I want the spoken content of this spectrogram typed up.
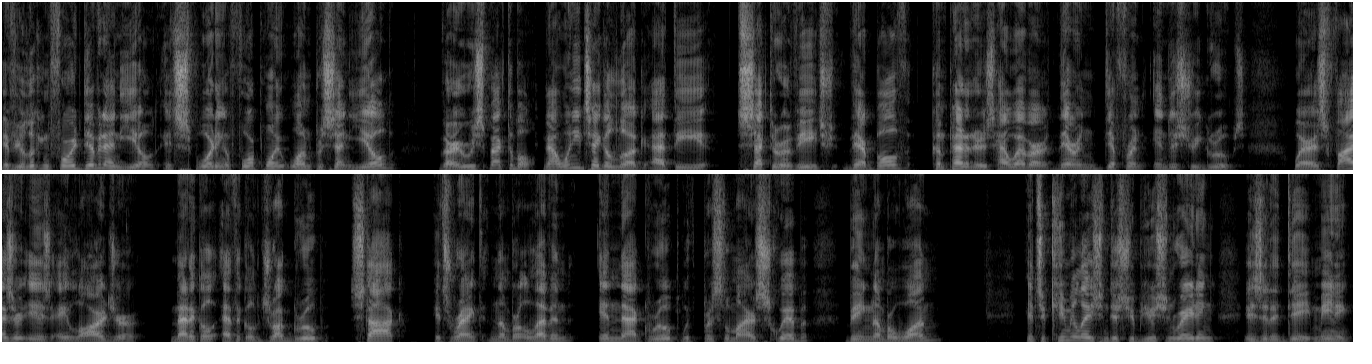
If you're looking for a dividend yield, it's sporting a 4.1% yield. Very respectable. Now, when you take a look at the sector of each, they're both competitors. However, they're in different industry groups. Whereas Pfizer is a larger medical ethical drug group stock, it's ranked number 11 in that group, with Bristol Myers Squibb being number one. Its accumulation distribution rating is at a D, meaning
